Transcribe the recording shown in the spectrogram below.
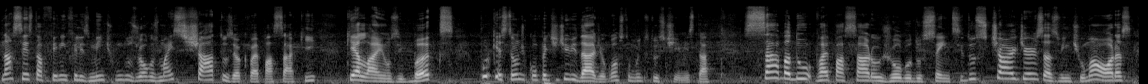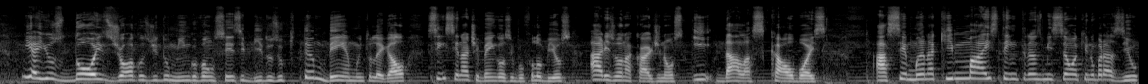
Na sexta-feira, infelizmente, um dos jogos mais chatos é o que vai passar aqui, que é Lions e Bucks, por questão de competitividade, eu gosto muito dos times, tá? Sábado vai passar o jogo dos Saints e dos Chargers às 21 horas, e aí os dois jogos de domingo vão ser exibidos, o que também é muito legal, Cincinnati Bengals e Buffalo Bills, Arizona Cardinals e Dallas Cowboys a semana que mais tem transmissão aqui no Brasil.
